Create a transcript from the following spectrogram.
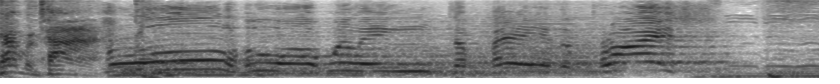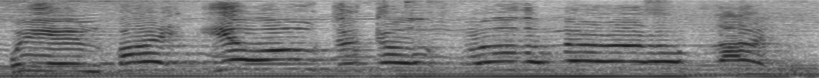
Hammer time! For all who are willing to pay the price, we invite you to go through the mirror of life.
